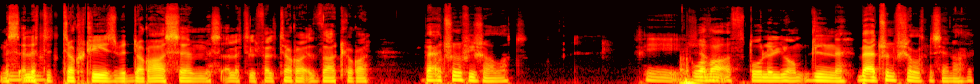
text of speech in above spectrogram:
مسألة. التركيز بالدراسة مسألة الفلترة الذاكرة. بعد شنو في شغلات؟ في وظائف طول اليوم قلنا. بعد شنو في شغلات نسيناها؟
